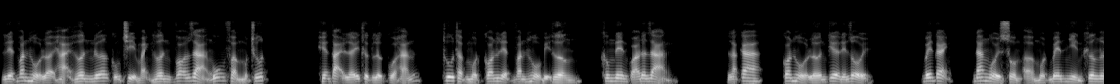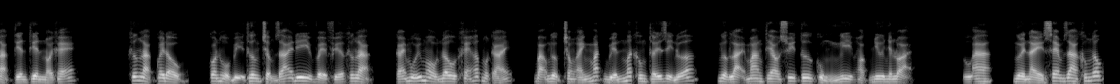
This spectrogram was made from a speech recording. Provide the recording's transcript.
liệt văn hổ lợi hại hơn nữa cũng chỉ mạnh hơn võ giả ngũ phẩm một chút hiện tại lấy thực lực của hắn, thu thập một con liệt văn hổ bị thương, không nên quá đơn giản. Lạc ca, con hổ lớn kia đến rồi. Bên cạnh, đang ngồi xổm ở một bên nhìn khương lạc tiên tiên nói khẽ. Khương lạc quay đầu, con hổ bị thương chậm rãi đi về phía khương lạc, cái mũi màu nâu khẽ hấp một cái, bạo ngược trong ánh mắt biến mất không thấy gì nữa, ngược lại mang theo suy tư cùng nghi hoặc như nhân loại. Ưu a, người này xem ra không đốc,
